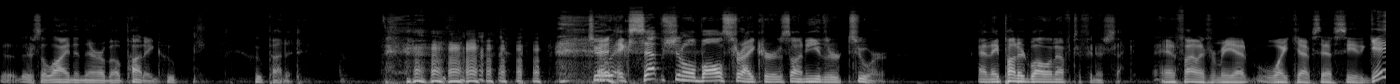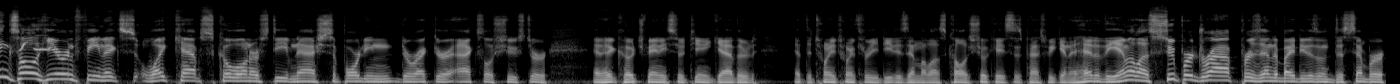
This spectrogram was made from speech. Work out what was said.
There's a line in there about putting. Who who putted? Two exceptional ball strikers on either tour, and they putted well enough to finish second. And finally, for me at Whitecaps FC, the gang's all here in Phoenix. Whitecaps co-owner Steve Nash, supporting director Axel Schuster, and head coach Vanni Sartini gathered at the 2023 Adidas MLS College Showcase this past weekend ahead of the MLS Super Draft presented by Adidas on December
